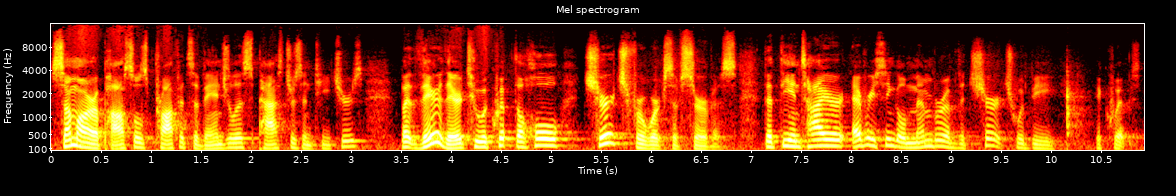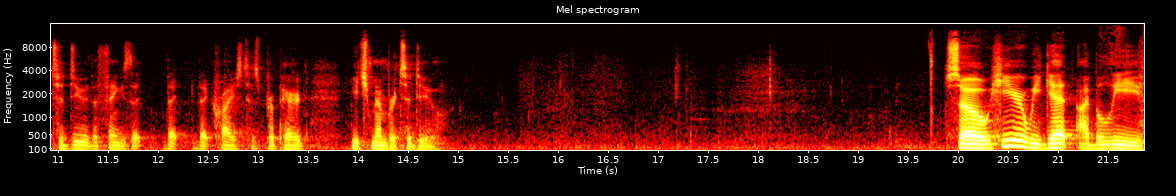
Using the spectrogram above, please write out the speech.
some are apostles, prophets, evangelists, pastors, and teachers, but they're there to equip the whole church for works of service. That the entire, every single member of the church would be equipped to do the things that, that, that Christ has prepared each member to do. So here we get, I believe,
